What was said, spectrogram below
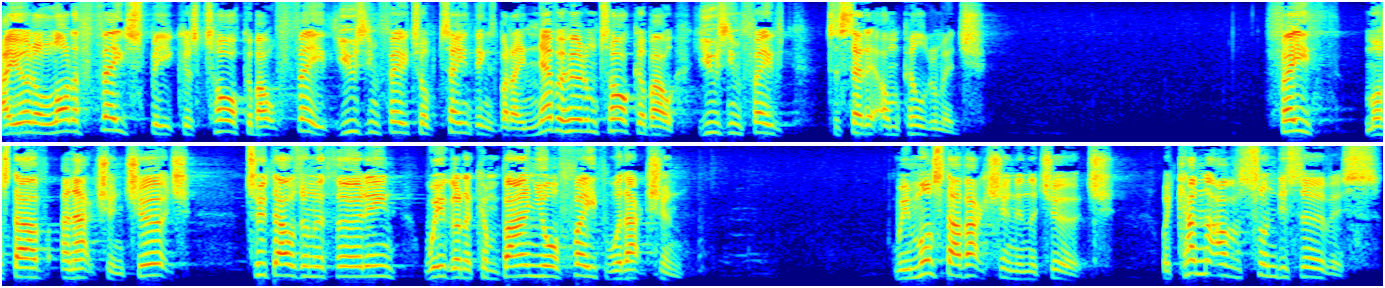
I heard a lot of faith speakers talk about faith, using faith to obtain things, but I never heard them talk about using faith to set it on pilgrimage. Faith must have an action. Church, 2013, we're going to combine your faith with action. We must have action in the church. We cannot have a Sunday service.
